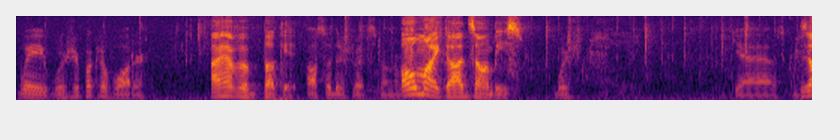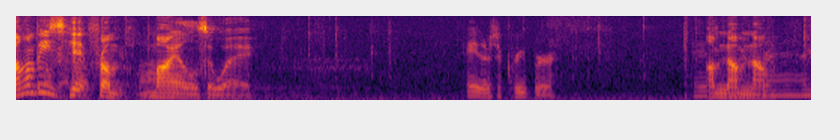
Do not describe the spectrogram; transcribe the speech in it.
wait, where's your bucket of water? I have a bucket. Also, there's redstone. Oh my god, zombies. Where's... Yeah, I was Zombies hit from but it's not. miles away. Hey, there's a creeper. It's Um, nom nom. friend.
